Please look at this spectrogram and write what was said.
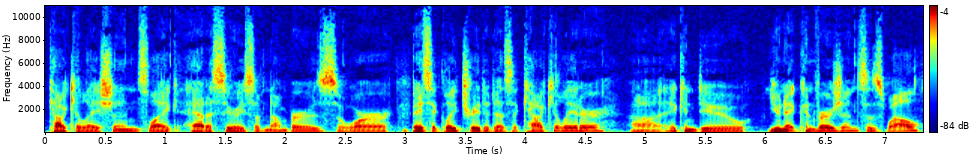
calculations like add a series of numbers or basically treat it as a calculator. Uh, it can do unit conversions as well.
